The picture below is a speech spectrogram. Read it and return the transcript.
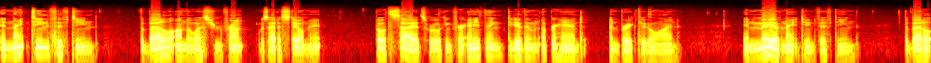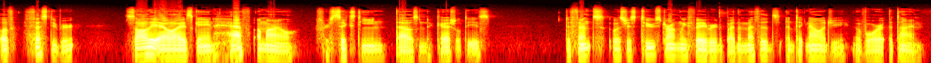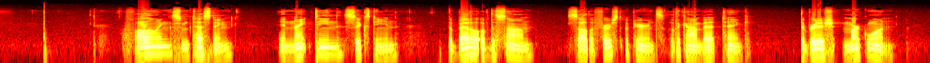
In 1915, the battle on the Western Front was at a stalemate. Both sides were looking for anything to give them an upper hand and break through the line. In May of 1915, the Battle of Festubert saw the Allies gain half a mile for 16,000 casualties. Defense was just too strongly favored by the methods and technology of war at the time. Following some testing, in 1916, the Battle of the Somme saw the first appearance of the combat tank, the British Mark I,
